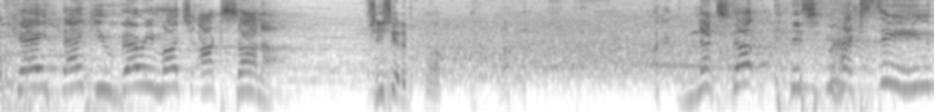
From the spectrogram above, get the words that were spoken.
Okay, thank you very much, Aksana. She should have. Well, Next up is Maxine.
